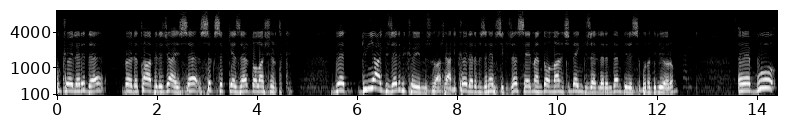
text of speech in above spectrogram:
Bu köyleri de böyle tabiri caizse sık sık gezer dolaşırdık. Ve dünya güzeli bir köyümüz var. Yani köylerimizin hepsi güzel. Seymen de onların içinde en güzellerinden birisi. Bunu biliyorum. Ee, bu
